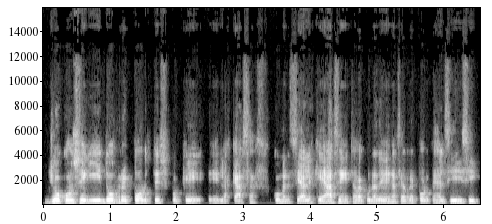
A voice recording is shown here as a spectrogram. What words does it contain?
Yo conseguí dos reportes porque eh, las casas comerciales que hacen esta vacuna deben hacer reportes al CDC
